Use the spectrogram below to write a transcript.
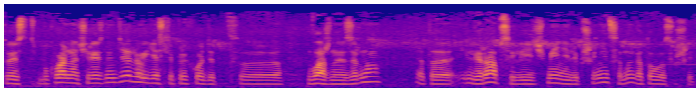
То есть буквально через неделю, если приходит э, влажное зерно, это или рапс, или ячмень, или пшеница, мы готовы сушить.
